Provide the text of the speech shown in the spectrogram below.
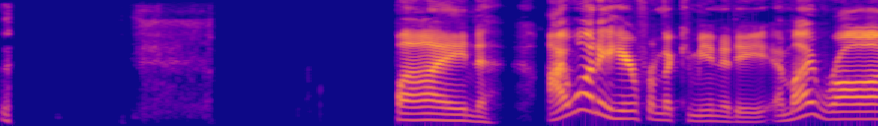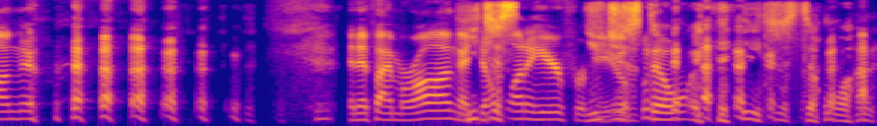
Fine. I want to hear from the community. Am I wrong? and if I'm wrong, I don't want to hear from you. You just don't. you just don't want.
